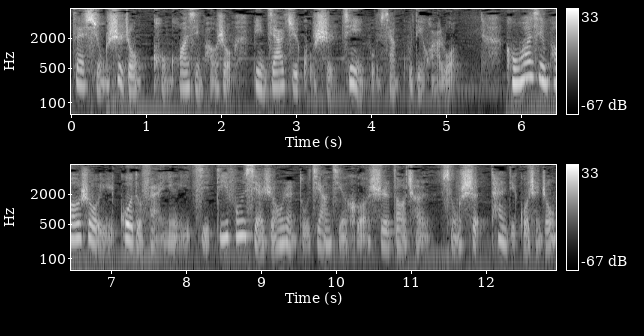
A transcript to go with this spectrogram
在熊市中恐慌性抛售，并加剧股市进一步向谷底滑落。恐慌性抛售与过度反应以及低风险容忍度相结合，是造成熊市探底过程中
